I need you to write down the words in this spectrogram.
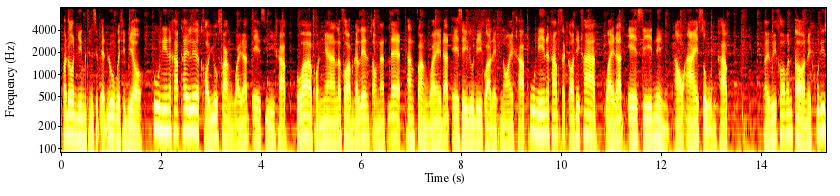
เพราะโดนยิงไปถึง 11 ลูกเลยทีเดียว คู่นี้นะครับถ้าให้เลือกขออยู่ฝั่งไวรัส AC ครับเพราะว่าผลงานและฟอร์มการเล่น 2 นัดแรกทางฝั่งไวรัส AC ดูดีกว่าเล็กน้อยครับคู่นี้นะครับสกอร์ที่คาดไวรัส AC 1เอาไอ0ครับ ไปวิเคราะห์กันต่อในคู่ที่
